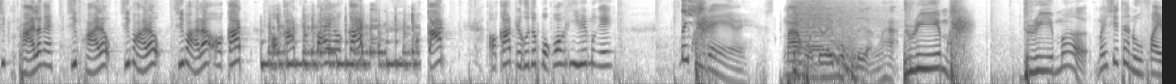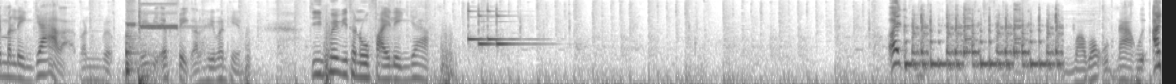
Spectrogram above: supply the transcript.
ชิบหายแล้วไงชิบหายแล้วชิบหายแล้วชิบหายแล้วออกัสออกัสมันไปออกัสออกัสออกัสเดี๋ยวกูจะปกป้องทีมให้มึงเองไม่แน่เว้ยมาหัวจะไปหมวกเหลืองนะฮะ Dream Dreamer ไม่ใช่ธนูไฟมันเล็งยากอะมันแบบไม่มีเอฟเฟกอะไรที่มันเห็นจริงไม่มีธนูไฟเล็งยากเอ้ยมาว่าอุดหน้าคุยไอ้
